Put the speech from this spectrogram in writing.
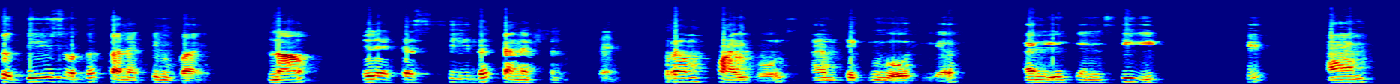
So these are the connecting wires. Now let us see the connection pin. From 5 volts I am taking over here and you can see it. Okay. I am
